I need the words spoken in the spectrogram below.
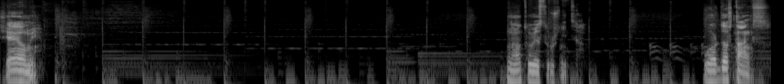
Xiaomi. No, tu jest różnica. World of Tanks.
